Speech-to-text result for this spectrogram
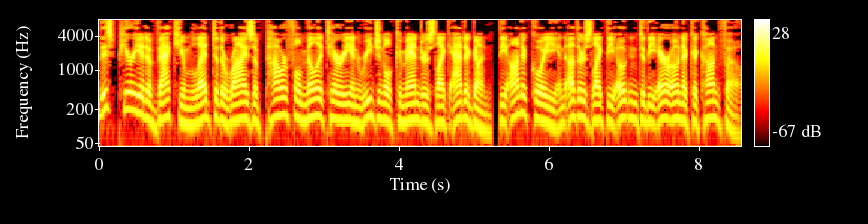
This period of vacuum led to the rise of powerful military and regional commanders like Adigun, the Anakoyi and others like the Oton to the Aare Ona Kakanfo,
